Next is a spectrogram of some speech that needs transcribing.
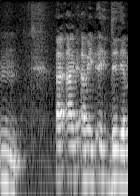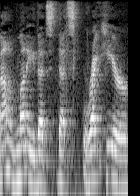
Mm. I, I mean, the, the amount of money that's that's right here,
